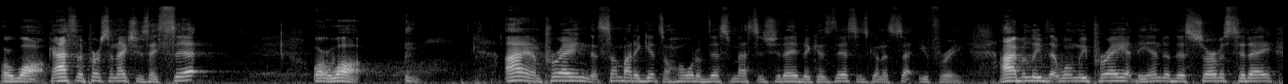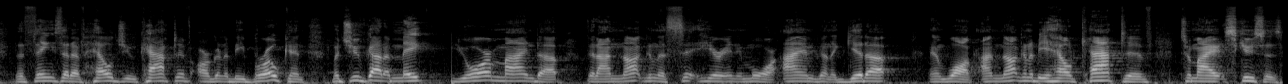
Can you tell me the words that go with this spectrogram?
or walk. Ask the person next to you, say, sit or walk. I am praying that somebody gets a hold of this message today because this is going to set you free. I believe that when we pray at the end of this service today, the things that have held you captive are going to be broken, but you've got to make your mind up that I'm not going to sit here anymore. I am going to get up and walk. I'm not going to be held captive to my excuses.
